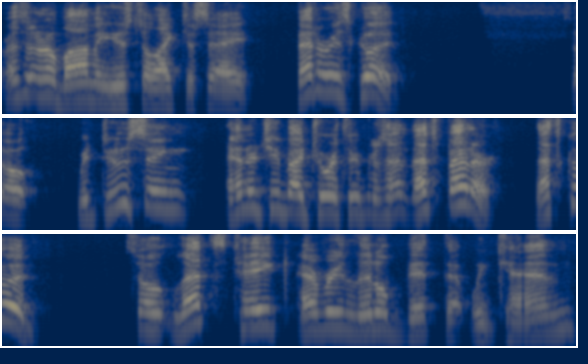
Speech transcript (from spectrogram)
President Obama used to like to say, better is good. So reducing energy by two or three percent, that's better. That's good. So let's take every little bit that we can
